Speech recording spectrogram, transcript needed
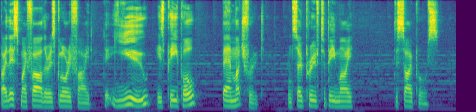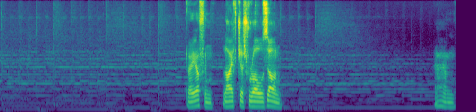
by this my father is glorified that you, his people, bear much fruit, and so prove to be my disciples. Very often, life just rolls on. Um,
